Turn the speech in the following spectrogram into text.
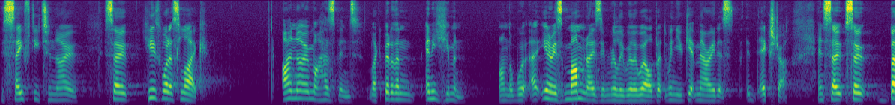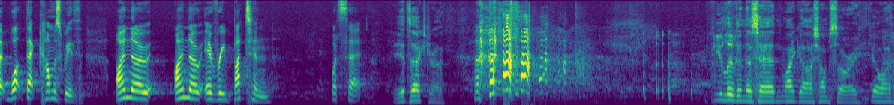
the safety to know. So here's what it's like. I know my husband like better than any human on the world. Uh, you know, his mum knows him really, really well, but when you get married, it's extra. And so, so, but what that comes with, I know, I know every button. What's that? It's extra. if you lived in this head, my gosh, I'm sorry. Go on.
